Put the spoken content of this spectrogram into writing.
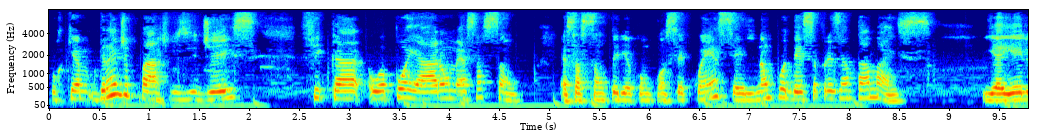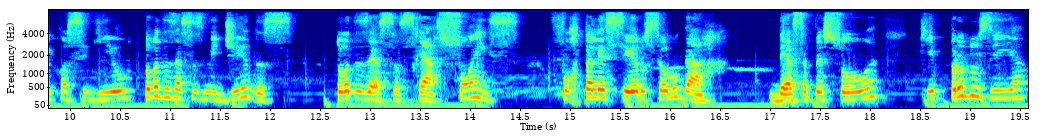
porque grande parte dos VJs ficar, o apoiaram nessa ação. Essa ação teria como consequência ele não poder se apresentar mais. E aí ele conseguiu todas essas medidas, todas essas reações fortalecer o seu lugar dessa pessoa que produzia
